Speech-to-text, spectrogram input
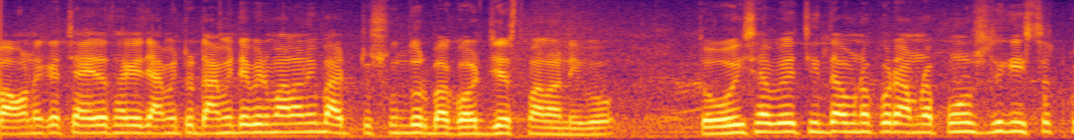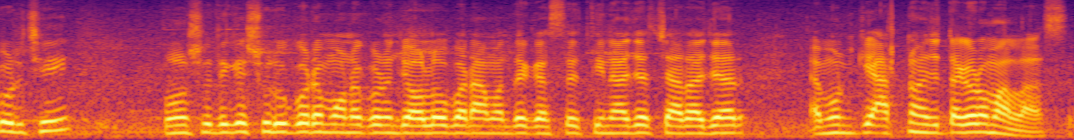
বা অনেকে চাহিদা থাকে যে আমি একটু দামি টাইপের মালা নিব আর একটু সুন্দর বা গর্জিয়াস মালা নিব। তো ওই হিসাবে চিন্তা ভাবনা করে আমরা পনেরোশো থেকে স্টার্ট করছি। পনেরোশো থেকে শুরু করে মনে করেন যে অল ওভার আমাদের কাছে তিন হাজার চার হাজার এমনকি আট ন হাজার টাকারও মালা আছে।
